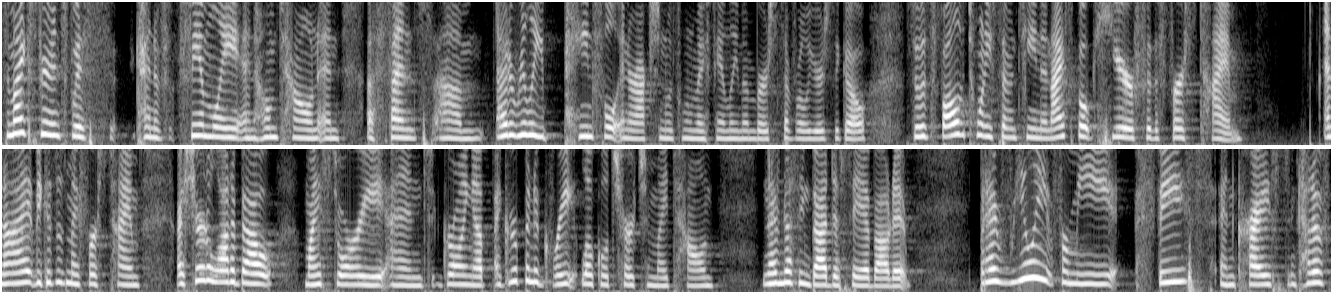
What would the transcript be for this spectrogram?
So, my experience with kind of family and hometown and offense, um, I had a really painful interaction with one of my family members several years ago. So, it was fall of 2017, and I spoke here for the first time. And I, because it was my first time, I shared a lot about my story and growing up. I grew up in a great local church in my town, and I have nothing bad to say about it. But I really, for me, faith and Christ and kind of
